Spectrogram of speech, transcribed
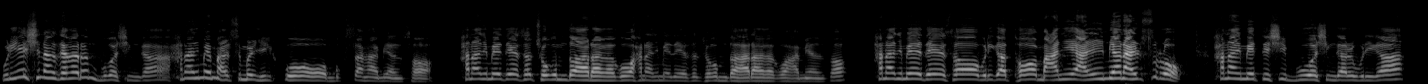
우리의 신앙생활은 무엇인가? 하나님의 말씀을 읽고 묵상하면서 하나님에 대해서 조금 더 알아가고 하나님에 대해서 조금 더 알아가고 하면서 하나님에 대해서 우리가 더 많이 알면 알수록 하나님의 뜻이 무엇인가를 우리가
